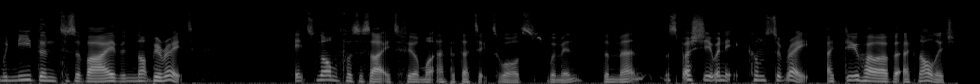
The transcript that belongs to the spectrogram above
we need them to survive and not be raped. It's normal for society to feel more empathetic towards women than men, especially when it comes to rape. I do, however, acknowledge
